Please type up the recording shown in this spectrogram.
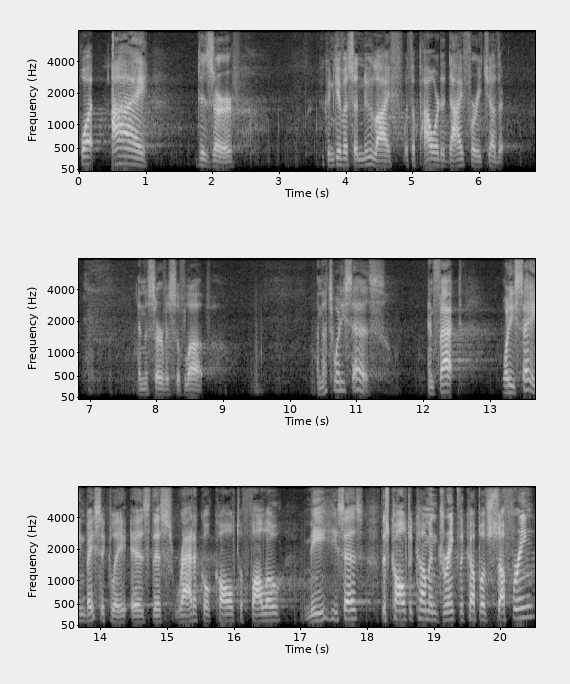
what I deserve who can give us a new life with the power to die for each other in the service of love. And that's what he says. In fact, what he's saying basically is this radical call to follow me, he says. This call to come and drink the cup of suffering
